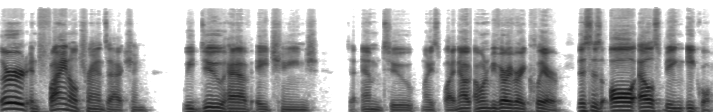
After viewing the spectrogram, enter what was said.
Third and final transaction, we do have a change to M2 money supply. Now, I want to be very, very clear. This is all else being equal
